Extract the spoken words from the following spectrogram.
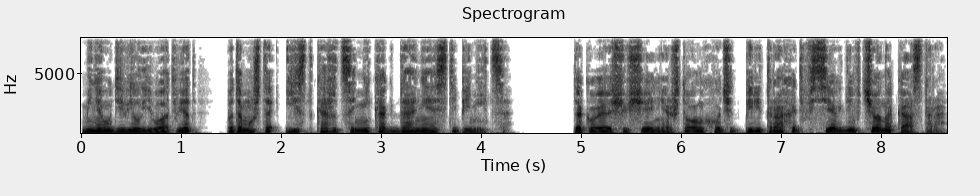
Меня удивил его ответ, потому что Ист, кажется, никогда не остепенится. Такое ощущение, что он хочет перетрахать всех девчонок Астера.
